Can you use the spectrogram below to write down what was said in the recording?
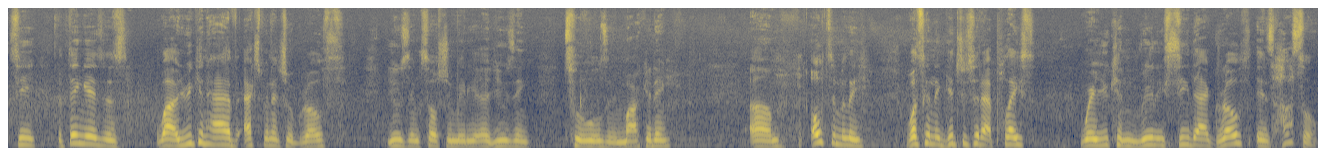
See, the thing is, is while you can have exponential growth using social media, using tools and marketing, um, ultimately, what's going to get you to that place where you can really see that growth is hustle.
